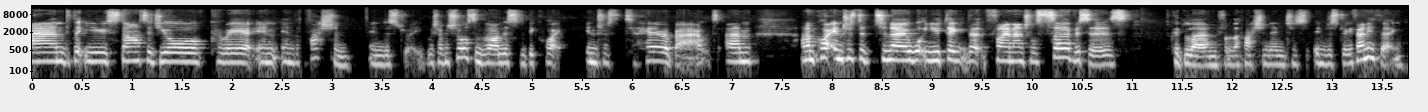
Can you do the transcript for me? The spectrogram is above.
and that you started your career in in the fashion industry, which I'm sure some of our listeners would be quite interested to hear about. Um, and I'm quite interested to know what you think that financial services could learn from the fashion industry, if anything.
